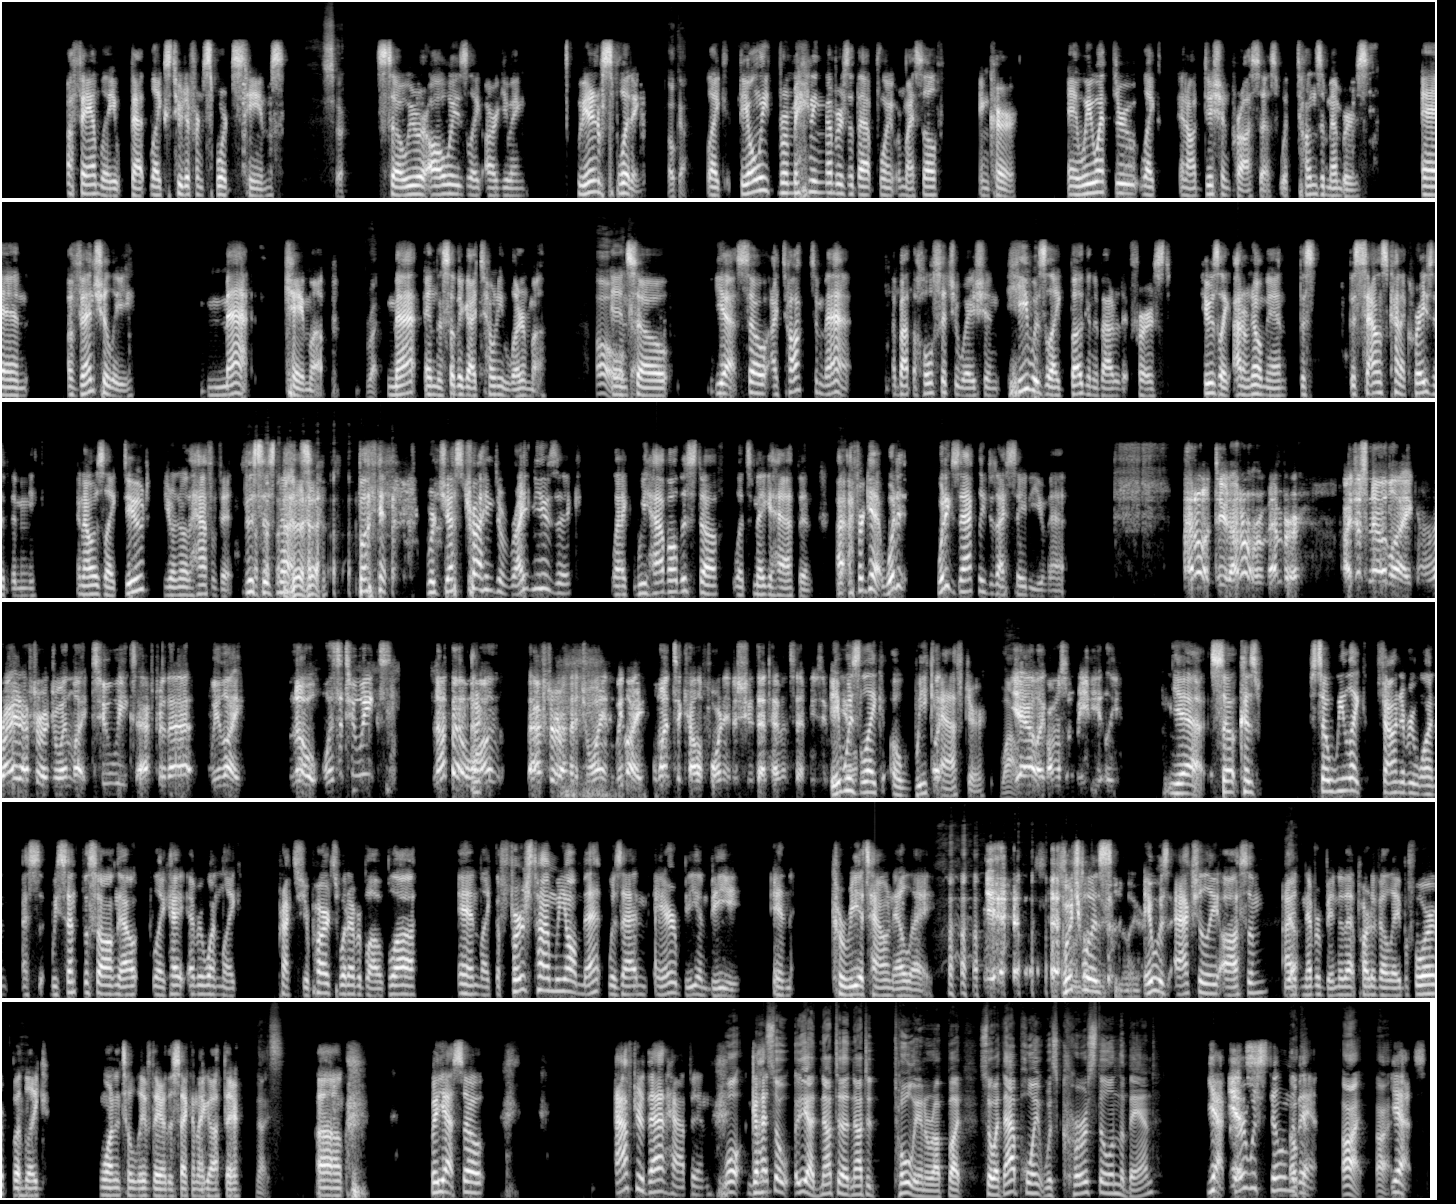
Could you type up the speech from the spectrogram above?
a family that likes two different sports teams Sure. so we were always like arguing. We ended up splitting. Okay. Like the only remaining members at that point were myself and Kerr. And we went through like an audition process with tons of members. And eventually Matt came up. Right. Matt and this other guy, Tony Lerma. Oh. and okay. so yeah, so I talked to Matt about the whole situation. He was like bugging about it at first. He was like, I don't know, man. This this sounds kind of crazy to me. And I was like, dude, you don't know the half of it. This is nuts. but we're just trying to write music. Like we have all this stuff. Let's make it happen. I, I forget what it, what exactly did I say to you, Matt? I don't, dude. I don't remember. I just know, like, right after I joined, like two weeks after that, we like, no, was it two weeks? Not that Uh, long after I joined, we like went to California to shoot that Heaven Sent music Video. It was like a week What? after. wow. yeah, like almost immediately. Yeah. So, cause, so we like found everyone. I s we sent the song out. Like, hey, everyone, like, practice your parts, whatever, blah blah blah. And like the first time we all met was at an Airbnb in Koreatown, LA, Yeah. which was it was actually awesome. I Yeah. had never been to that part of LA before, but Mhm. like wanted to live there the second I got there. nice. Um, but yeah, so after that happened, Well, Go ahead. So yeah, not to not to totally interrupt, but so at that point was Kerr still in the band? yeah, Kerr was still in the Okay. band. All right. All right. Yes.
